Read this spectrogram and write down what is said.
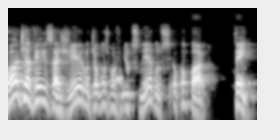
Pode haver exagero de alguns movimentos negros, eu concordo. Tem.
